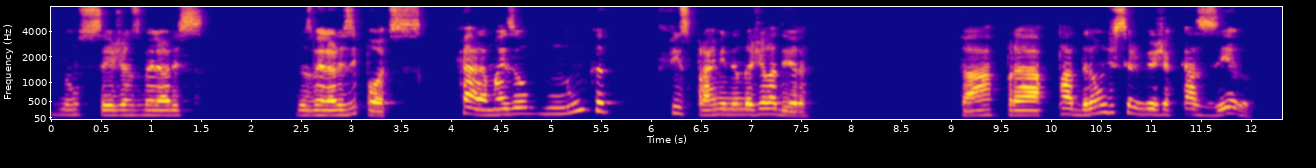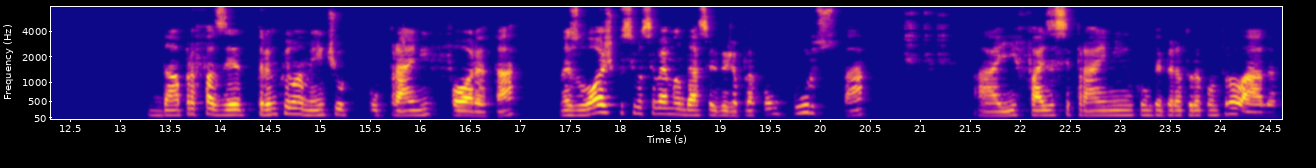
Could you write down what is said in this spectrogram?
não seja as melhores das melhores hipóteses. Cara, mas eu nunca fiz prime dentro da geladeira. Tá? Para padrão de cerveja caseiro, dá para fazer tranquilamente o, o prime fora, tá? Mas lógico, se você vai mandar a cerveja para concurso, tá? Aí faz esse priming com temperatura controlada.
